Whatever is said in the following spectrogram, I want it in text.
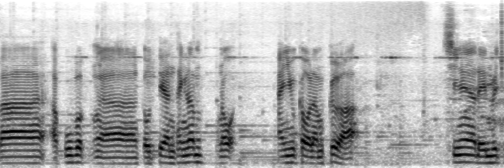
Và ở khu vực uh, cầu tiền Thanh Lâm Hà Nội ai nhu cầu làm cửa xin đến với chú.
